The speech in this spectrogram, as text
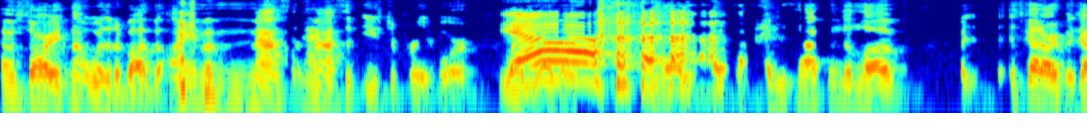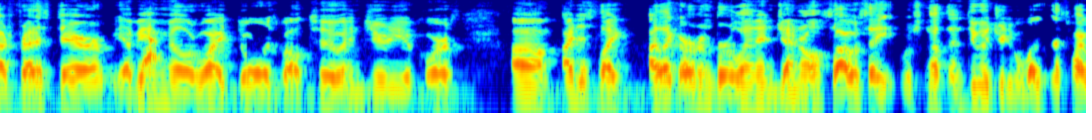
I'm sorry it's not Wizard of Oz, but I am a massive, Okay. massive Easter parade whore. Yeah. I, I, I just happen to love. It's got our it's got Fred Astaire. We have Yeah. Ann Miller, who I adore as well too, and Judy, of course. Um, I just like I like Irving Berlin in general. So I would say, which nothing to do with Judy. But White, that's why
